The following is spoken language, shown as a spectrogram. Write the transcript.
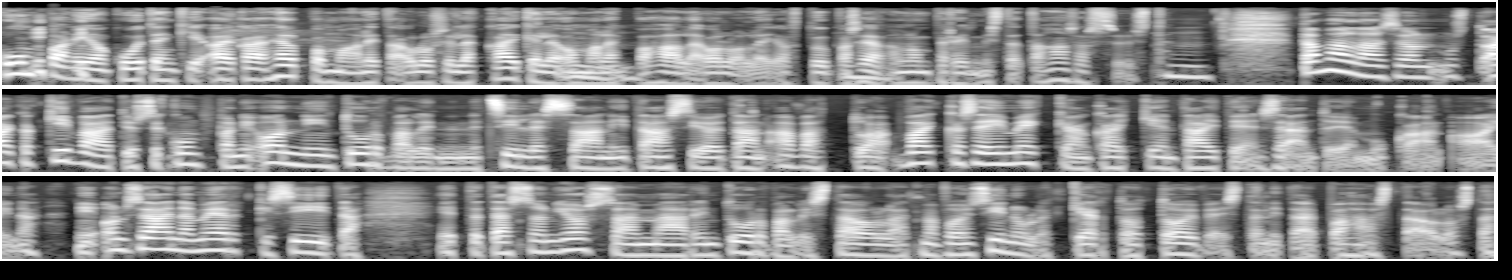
kumppani on kuitenkin aika helppo maalitaulu sille kaikelle omalle mm. pahalle ololle, johtuipa se mm. alun perin mistä tahansa syystä. Mm. Tavallaan se on musta aika kiva, että jos se kumppani on niin turvallinen, että sille saa niitä asioitaan avattua, vaikka se ei mekään kaikkien taiteen sääntöjen mukaan aina, niin on se aina merkki siitä, että tässä on jossain määrin turvallista olla, että mä voin sinulle kertoa toiveistani tai pahasta olosta,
